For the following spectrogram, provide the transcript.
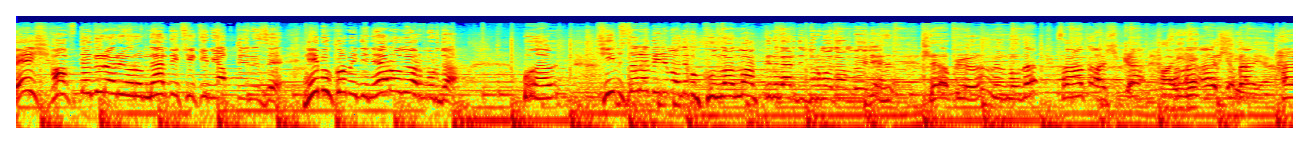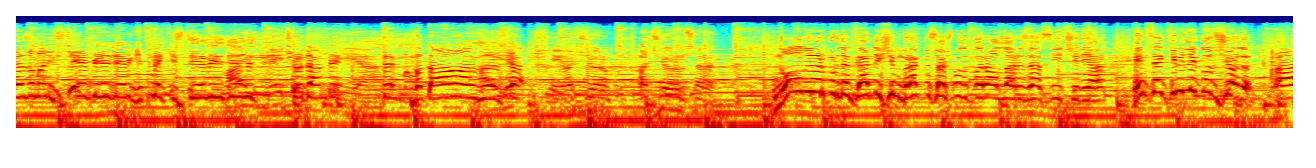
Beş haftadır arıyorum nerede çekim yaptığınızı. Ne bu komedi? Neler oluyor burada? Ulan Kim sana benim adımı kullanma hakkını verdi durmadan böyle? şey yapıyoruz biz burada sanat aşka, Hayret sanat aşka şey ya. her zaman isteyebileceğim, gitmek isteyebileceğimiz Hayret bir şuradan bir şey manzarası ya. Bir şey açıyorum, açıyorum sana. Ne oluyor burada kardeşim? Bırak bu saçmalıkları Allah rızası için ya. Hem sen kiminle konuşuyordun? Ben-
